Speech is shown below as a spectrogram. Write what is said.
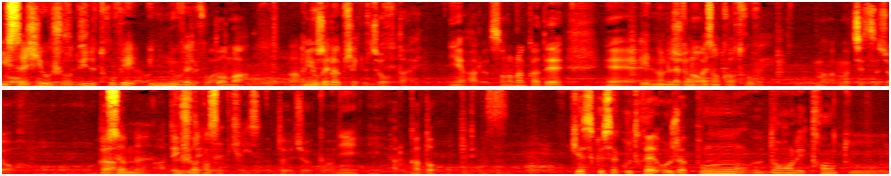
Il s'agit aujourd'hui de trouver une nouvelle voie, un nouvel objectif. Et nous ne l'avons pas encore trouvé. Nous sommes toujours dans cette crise. Qu'est-ce que ça coûterait au Japon dans les 30 ou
